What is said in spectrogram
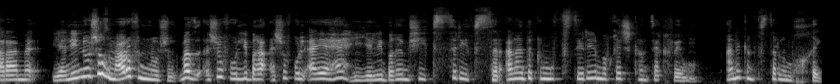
راه يعني النشوز معروف النشوز شوفوا اللي بغى شوفوا الآية ها هي اللي بغى يمشي يفسر يفسر. أنا داك المفسرين ما بقيتش كنثيق فيهم. أنا كنفسر لمخي.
